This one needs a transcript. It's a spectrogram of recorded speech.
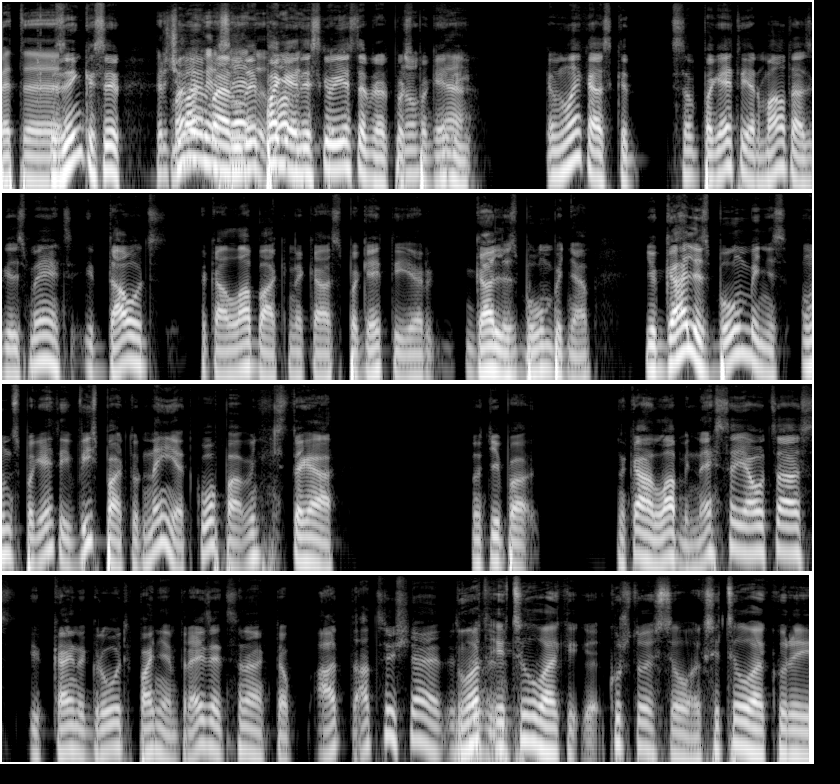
Bet, uh, Zini, kas ir? Man vienmēr sēdu- li- pagaidi, es gribu iestrādāt par Nu, spagetī. jā. Man liekas, ka spagetī ar maltās gaļas mērķi ir daudz labāk nekā spagetī ar gaļas bumbiņām. Jo gaļas bumbiņas un spagetī vispār tur neiet kopā. Viņas tā kā, nu, ķipā, nekā labi nesajaucās. Ir of grūti paņemt reizē, tas sanāk, tev at, atsevišķi Nu, nezinu. ir cilvēki, kurš tu esi cilvēks? Ir cilvēki, kuri,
